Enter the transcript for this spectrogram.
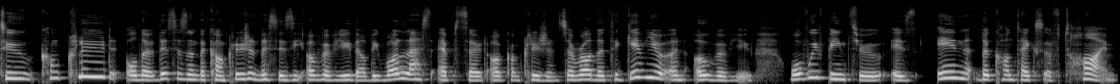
To conclude, although this isn't the conclusion, this is the overview, there'll be one last episode on conclusion. So, rather, to give you an overview, what we've been through is in the context of time.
